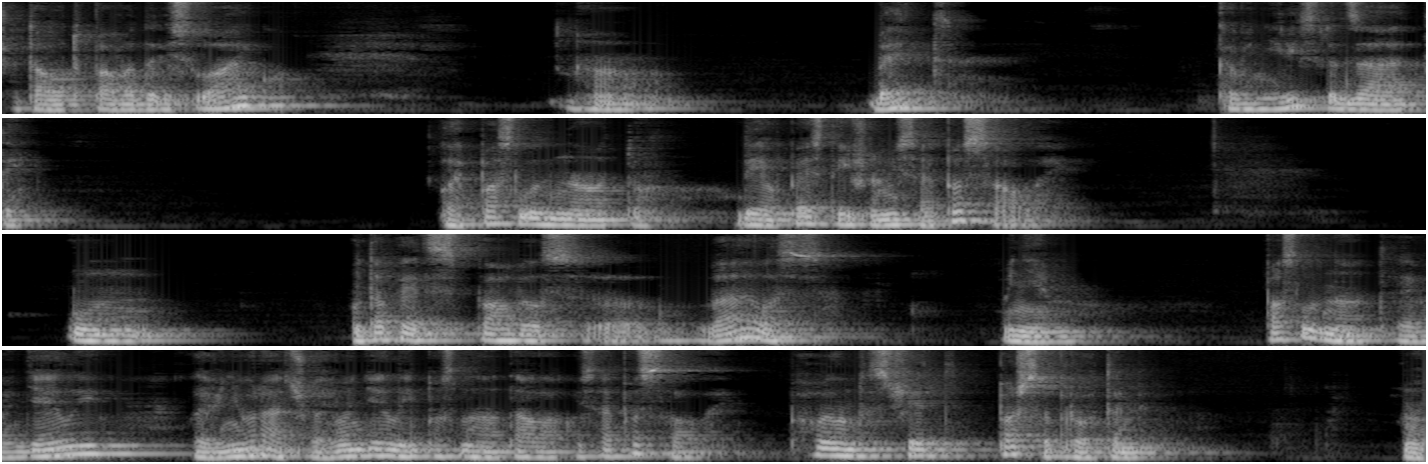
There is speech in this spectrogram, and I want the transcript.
šo tautu pavada visu laiku, bet ka viņi ir izredzēti, lai pasludinātu Dieva pestīšanu visai pasaulē. Un, un tāpēc Pāvils vēlas viņiem pasludināt evaņģēlīju, lai viņi varētu šo evaņģēlīju pasludināt tālāk visai pasaulē. Pāvilam tas šķiet pašsaprotami. Nu,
